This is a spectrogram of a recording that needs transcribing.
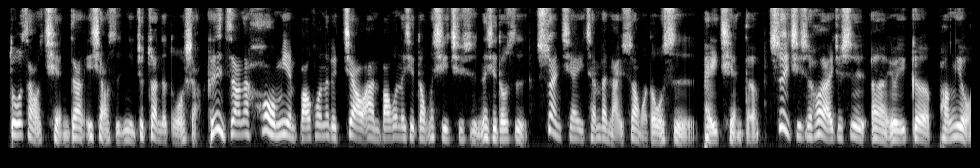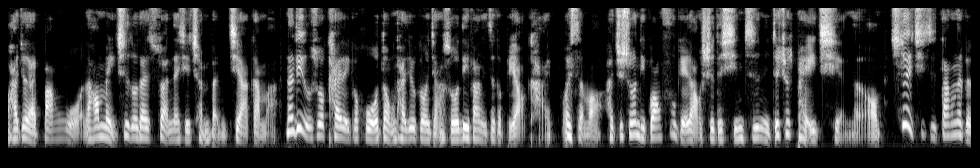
多少钱这样一小时你就赚了多少？可是你知道，那后面包括那个教案，包括那些东西，其实那些都是算起来以成本来算，我都是赔钱的。所以其实后来就是，呃，有一个朋友他就来帮我，然后每次都在算那些成本价干嘛？那例如说开了一个活动，他就跟我讲说：“丽芳，你这个不要开，为什么？”他就说：“你光付给老师的薪资，你这就是赔钱了哦。”所以其实当那个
